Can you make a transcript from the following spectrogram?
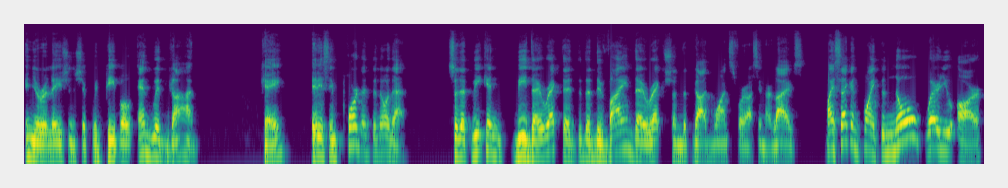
in your relationship with people and with God? Okay. It is important to know that so that we can be directed to the divine direction that God wants for us in our lives. My second point, to know where you are,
